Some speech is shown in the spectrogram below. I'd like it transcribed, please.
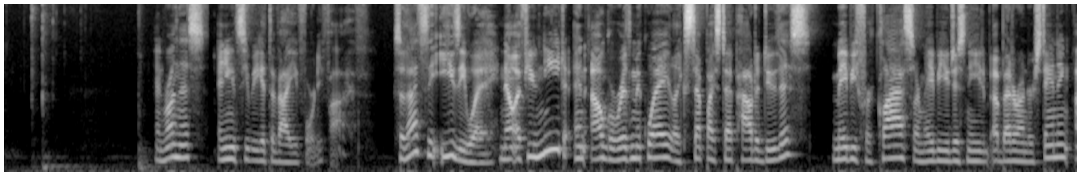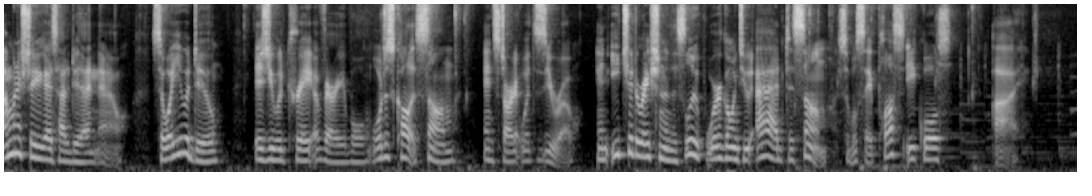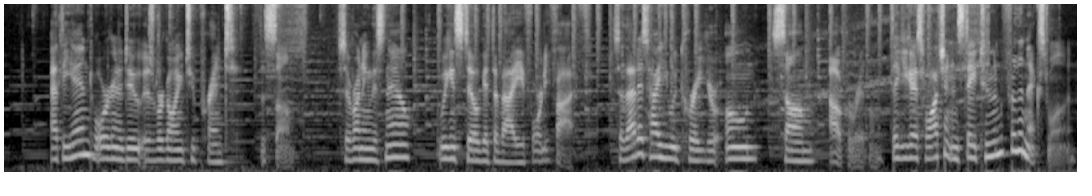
and run this, and you can see we get the value 45. So that's the easy way. Now, if you need an algorithmic way, like step by step how to do this, maybe for class or maybe you just need a better understanding, I'm going to show you guys how to do that now. So what you would do is you would create a variable, we'll just call it sum, and start it with zero. In each iteration of this loop, we're going to add to sum. So we'll say plus equals i. At the end, what we're going to do is we're going to print the sum. So running this now, we can still get the value 45. So that is how you would create your own sum algorithm. Thank you guys for watching and stay tuned for the next one.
